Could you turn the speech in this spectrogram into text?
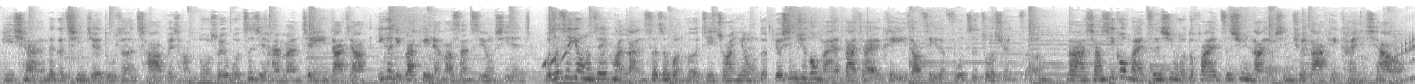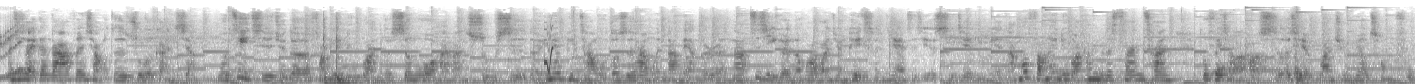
比起来，那个清洁度真的差非常多。所以我自己还蛮建议大家一个礼拜可以两到三次用洗脸机。我这次用的这一款蓝色是混合肌专用的，有兴趣购买的大家也可以依照自己的肤质做选择。那详细购买资讯我都放在资讯栏，有兴趣的大家可以看一下哦。那接下来跟大家分享我这次住的感想。我自己其实觉得防疫旅馆的生活还蛮舒适的，因为平常我都是和文当两个人，那自己一个人的话完全可以沉浸在自己的世界里面。然后防疫旅馆他们的三餐都非常的好吃，而且完全没有重复。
